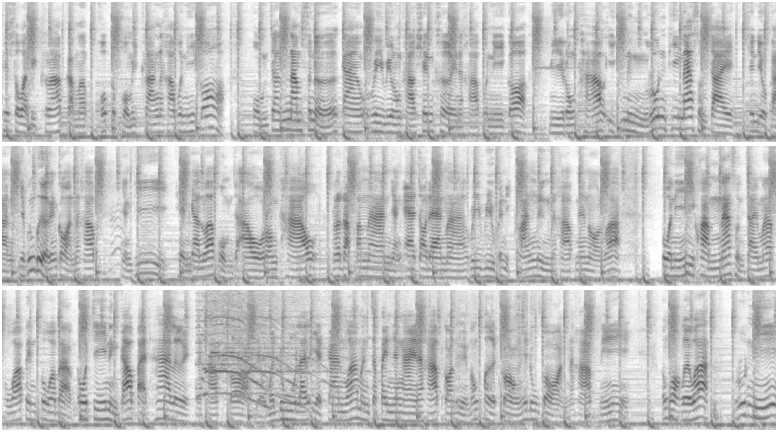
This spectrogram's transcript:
เคสวัสดีครับ กลับมาพบกับผมอีกครั้งนะครับ วันนี้ก็ผมจะนำเสนอการรีวิวรองเท้าเช่นเคยนะครับ วันนี้ก็มีรองเท้าอีกหนึ่งรุ่นที่น่าสนใจ เช่นเดียวกัน อย่าเพิ่งเบื่อกันก่อนนะครับ อย่างที่เห็นกันว่าผมจะเอารองเท้าระดับตำนานอย่าง Air Jordan มารีวิวกันอีกครั้งหนึ่งนะครับ แน่นอนว่า ตัวนี้มีความน่าสนใจมาก เพราะว่าเป็นตัวแบบ OG 1985 เลยนะครับ ก็เดี๋ยวมาดูรายละเอียดกันว่ามันจะเป็นยังไงนะครับ ก่อนอื่นต้องเปิดกล่องให้ดูก่อนนะครับ นี่ต้องบอกเลยว่ารุ่นนี้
